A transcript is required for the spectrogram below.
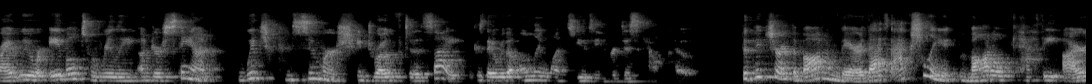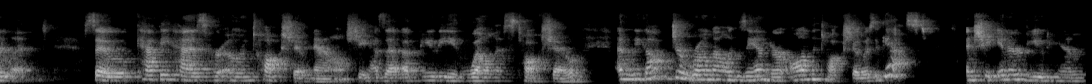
right? We were able to really understand which consumers she drove to the site because they were the only ones using her discount code. The picture at the bottom there, that's actually model Kathy Ireland. So Kathy has her own talk show now. She has a, a, beauty and wellness talk show. And we got Jerome Alexander on the talk show as a guest. And she interviewed him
